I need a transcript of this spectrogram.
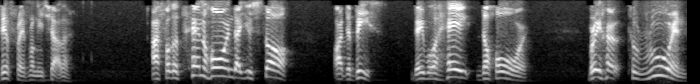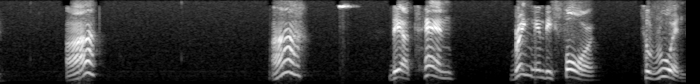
different from each other. As for the ten horn that you saw are the beasts. They will hate the whore, bring her to ruin. Huh? Huh? There are ten, bringing these four to ruin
